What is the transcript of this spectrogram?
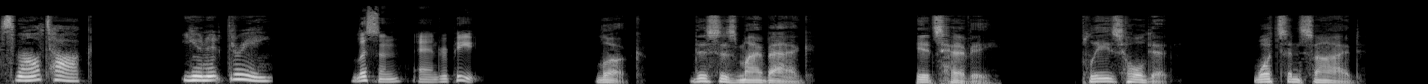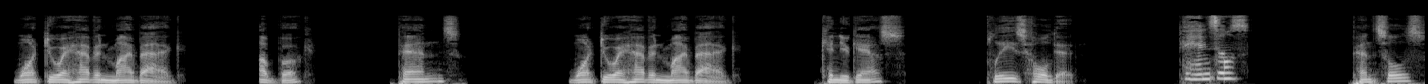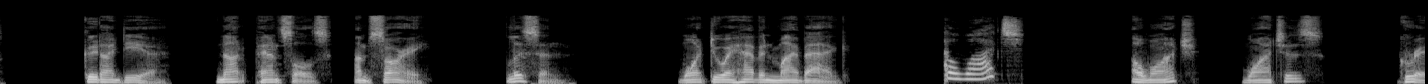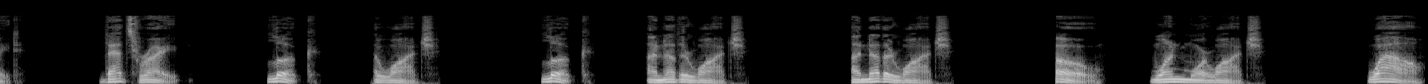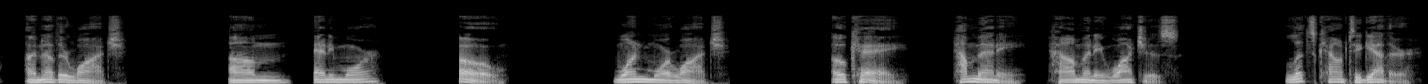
Small Talk. Unit 3. Listen and repeat. Look. This is my bag. It's heavy. Please hold it. What's inside? What do I have in my bag? A book? Pens? What do I have in my bag? Can you guess? Please hold it. Pencils. Pencils? Good idea. Not pencils, I'm sorry. Listen. What do I have in my bag? A watch. A watch? Watches? Great. That's right. Look. A watch. Look. Another watch. Another watch. Oh. One more watch. Wow, another watch. Um, any more? Oh. One more watch. Okay. How many, how many watches? Let's count together.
